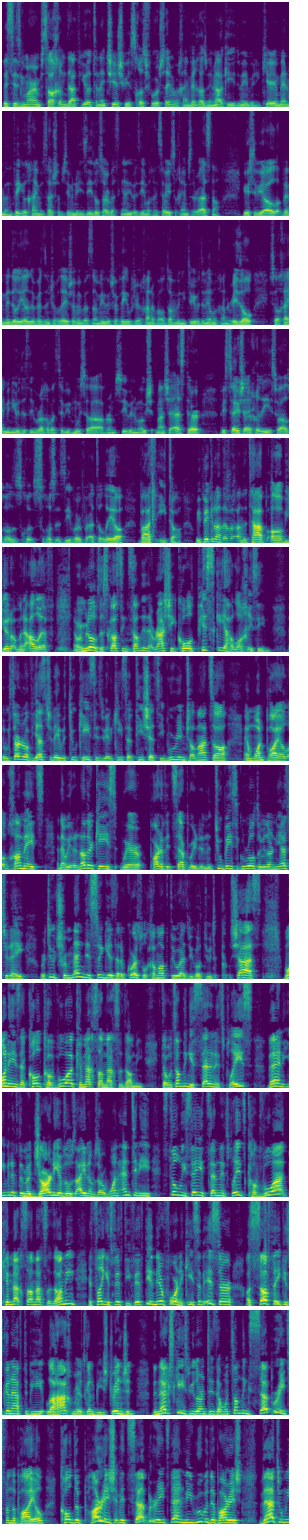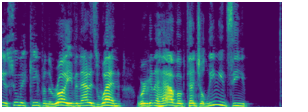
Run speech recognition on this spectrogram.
This is Gemara Psachim Daf Yot and for Shleim V'chaim V'chos Ben Malki Ben Ikir Yemen Ben Vigel Chaim V'sash Shem V'askeni V'zim Yisachem Ben V'Pitzin Shavlei Shavim V'shirchana V'altav Yisrael Chaim Ben Musa Avram Ben Masha Esther B'Seir Shaychili Yisrael as well as Bas Ita. We pick it on the on the top of Yud Aleph, and we're in the middle of discussing something that Rashi called Piskei Halachisim. That we started off yesterday with two cases. We had a case of Tisha Tziburim Shalmatza and one pile of Chametz, and then we had another case where part of it separated. And the two basic rules that we learned yesterday were two tremendous sugyas that, of course, will come up through as we go through Shas. One is that Kol Kavua Kemechsa Mechsadami. That when something is set in its place, then even if the majority of those items are one entity, still we say it's set in its place. Kavua Kemechsa Mechsadami. It's like it's 50 50, and therefore, in a case of Isser, a suffix is going to have to be Lahachmir, it's going to be stringent. The next case we learned is that when something separates from the pile, called the parish, if it separates, then miruba de parish, that's when we assume it came from the roiv, and that is when we're going to have a potential leniency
